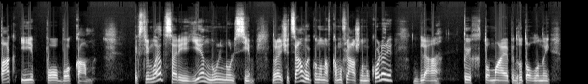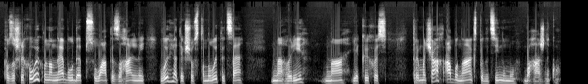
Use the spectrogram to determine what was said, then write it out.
так і по бокам. Extreme LED серії E007. До речі, ця виконана в камуфляжному кольорі. Для тих, хто має підготовлений позашляховик, вона не буде псувати загальний вигляд, якщо встановити це на горі на якихось тримачах або на експедиційному багажнику.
